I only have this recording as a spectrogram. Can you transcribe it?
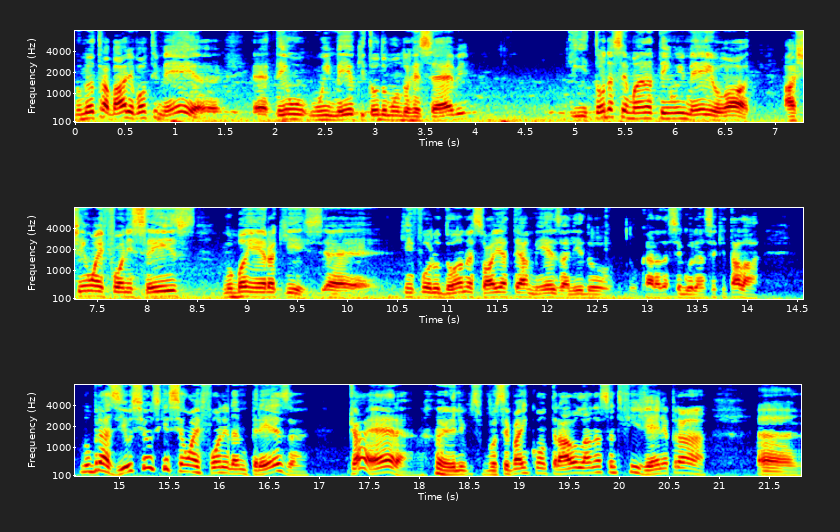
no meu trabalho, volta e meia, é, tem um, um, e-mail que todo mundo recebe e toda semana tem um e-mail, ó, achei um iPhone 6 no banheiro aqui. É, quem for o dono é só ir até a mesa ali do, do cara da segurança que está lá. No Brasil, se eu esquecer um iPhone da empresa, já era. Ele, você vai encontrá-lo lá na Santa Ifigênia para uh, é,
